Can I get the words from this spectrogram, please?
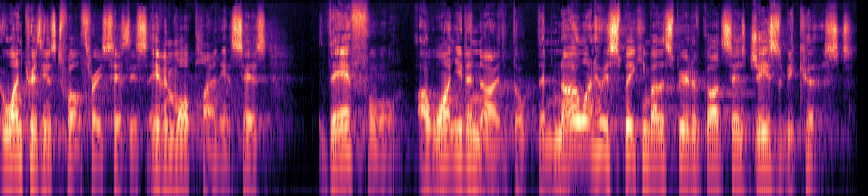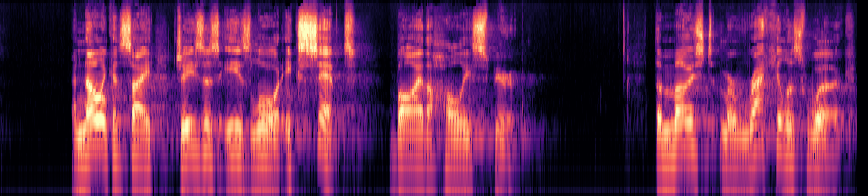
1 Corinthians 12:3 says this even more plainly. It says, Therefore, I want you to know that, the, that no one who is speaking by the Spirit of God says Jesus be cursed. And no one can say Jesus is Lord except by the Holy Spirit. The most miraculous work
